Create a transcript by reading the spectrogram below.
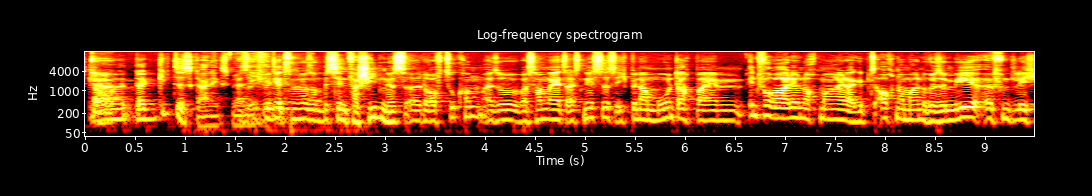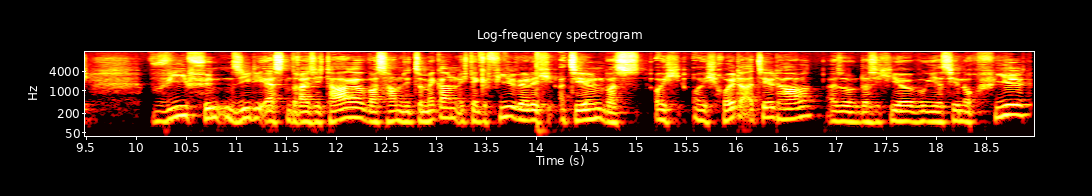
Ich glaube, ja. da gibt es gar nichts mehr. Also ich würde jetzt nur so ein bisschen Verschiedenes äh, drauf zukommen. Also was haben wir jetzt als nächstes? Ich bin am Montag beim Inforadio nochmal. Da gibt es auch nochmal ein Resümee öffentlich wie finden Sie die ersten 30 Tage? Was haben Sie zu meckern? Ich denke, viel werde ich erzählen, was ich euch heute erzählt habe. Also, dass ich hier wirklich, dass hier noch viel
